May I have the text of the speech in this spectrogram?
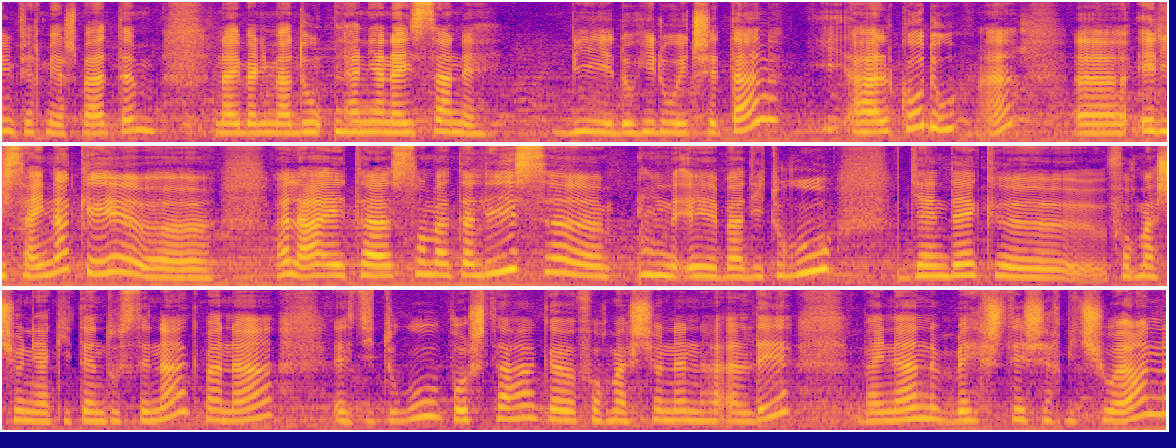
infermiers bat, nahi balimadu lanian izan bi edo hiru etxetan, ahalko du. Eh? Uh, Elizainak, uh, hala, eta zonbat aliz, uh, e, baditugu, diendek uh, formazioak iten duztenak, baina ez ditugu postak uh, formazionen alde, baina beste serbitxuan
